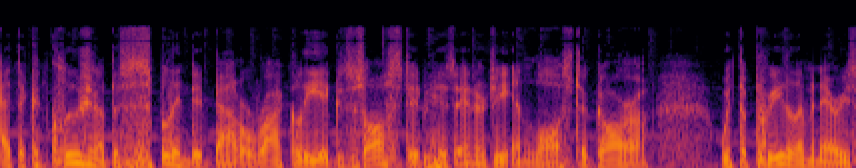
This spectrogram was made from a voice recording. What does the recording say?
At the conclusion of the splendid battle, Rock Lee exhausted his energy and lost to Gaara. With the preliminaries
